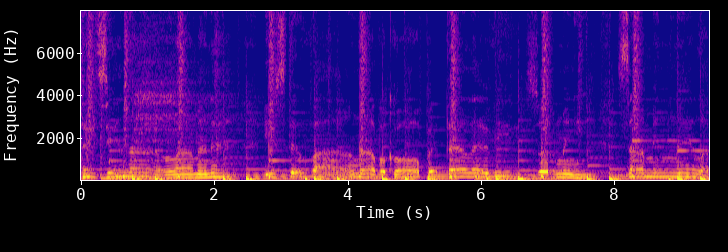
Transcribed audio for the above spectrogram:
Ти зігнала мене із дивана в окопи, телевізор мені замінила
